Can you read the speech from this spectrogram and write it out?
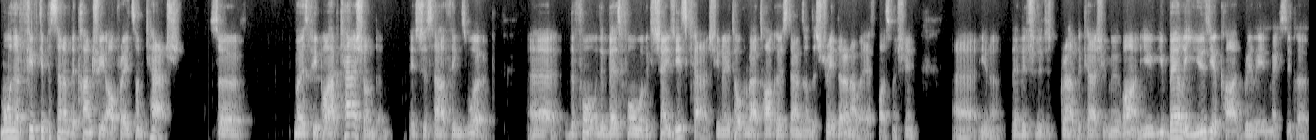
more than 50% of the country operates on cash. So most people have cash on them. It's just how things work. Uh, the form, the best form of exchange is cash. You know, you're talking about taco stands on the street. They don't have an EFTPOS machine uh, you know, they literally just grab the cash, you move on. You you barely use your card really in Mexico.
